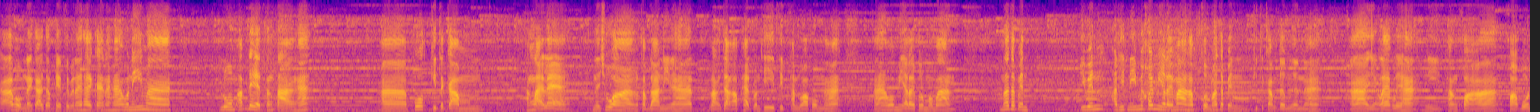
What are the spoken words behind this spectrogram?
ครับผมในกาจากเพจเซเว่นไนท์ไทยไกด์นะฮะ วันนี้มารวมอัปเดตต่างๆฮะอ่าพวกกิจกรรมทั้งหลายแหล่ในช่วงสัปดาห์นี้นะฮะ หลังจากอัปเดตวันที่ 10ธันวาคมนะฮะว่ามีอะไรเพิ่มมาบ้าง น่าจะเป็นอีเวนต์อาทิตย์นี้ไม่ค่อยมีอะไรมากครับ ส่วนมากจะเป็นกิจกรรมเติมเงินนะฮะอ่าอย่างแรกเลยฮะนี่ทางขวาขวาบน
